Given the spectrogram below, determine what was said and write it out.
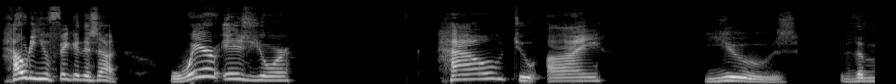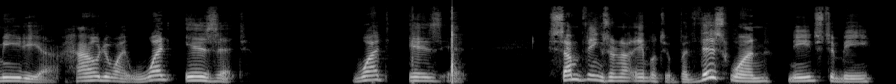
How do you figure this out? Where is your how do I use the media? How do I, what is it? What is it? Some things are not able to, but this one needs to be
